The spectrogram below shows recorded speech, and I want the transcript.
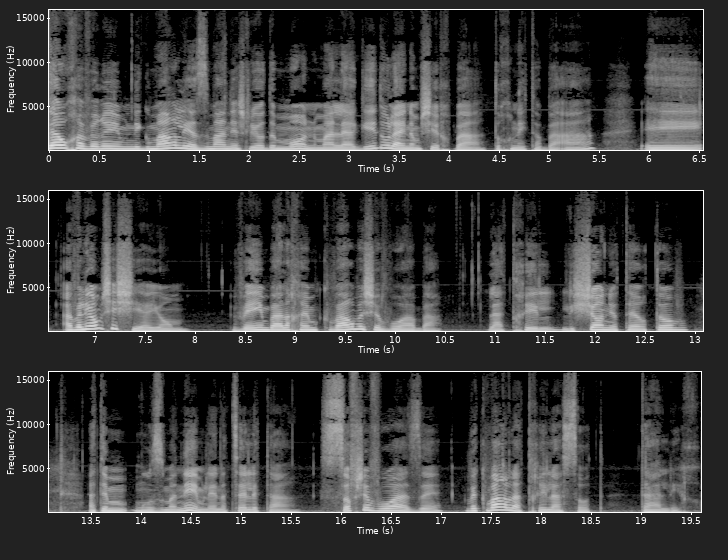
זהו, חברים, נגמר לי הזמן, יש לי עוד המון מה להגיד, אולי נמשיך בתוכנית הבאה. אה, אבל יום שישי היום, ואם בא לכם כבר בשבוע הבא להתחיל לישון יותר טוב, אתם מוזמנים לנצל את הסוף שבוע הזה וכבר להתחיל לעשות תהליך.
